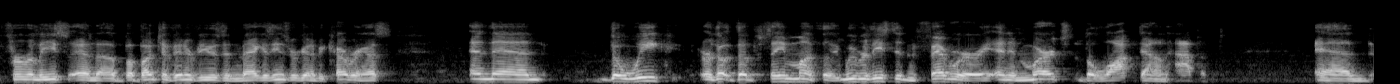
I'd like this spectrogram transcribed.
for release, and a, a bunch of interviews and magazines were going to be covering us. And then the week or the, the same month, we released it in February, and in March, the lockdown happened. And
